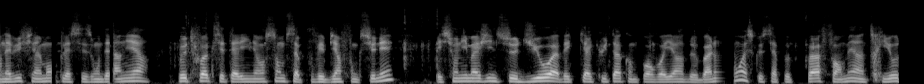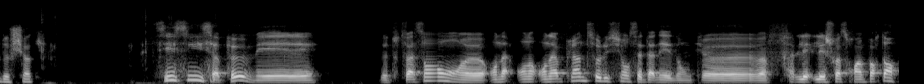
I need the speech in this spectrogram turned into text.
On a vu finalement que la saison dernière, peu de fois que c'était aligné ensemble, ça pouvait bien fonctionner. Et si on imagine ce duo avec Kakuta comme pourvoyeur de ballon, est-ce que ça peut pas former un trio de choc? Si, si, ça peut, mais de toute façon, euh, on, a, on, a, plein de solutions cette année, donc euh, les, choix seront importants.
